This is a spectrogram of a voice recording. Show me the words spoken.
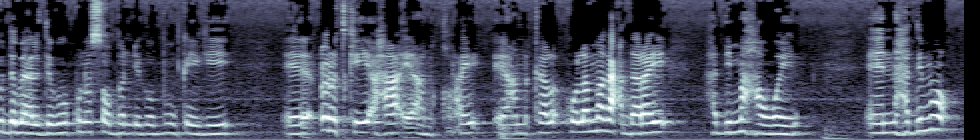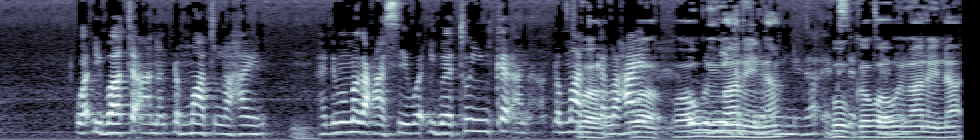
u dabaaldego kuna soo bandhigo buugkaygii curudkii ahaa ee aan qoray ee aan kula magac daray. Hadimo haweyn hadimo waa dhibaato aanan dhammaad lahayn. Hadimo magacaasi waa dhibaatooyinka aan dhammaadka lahayn buugga waa u imaaneynaa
